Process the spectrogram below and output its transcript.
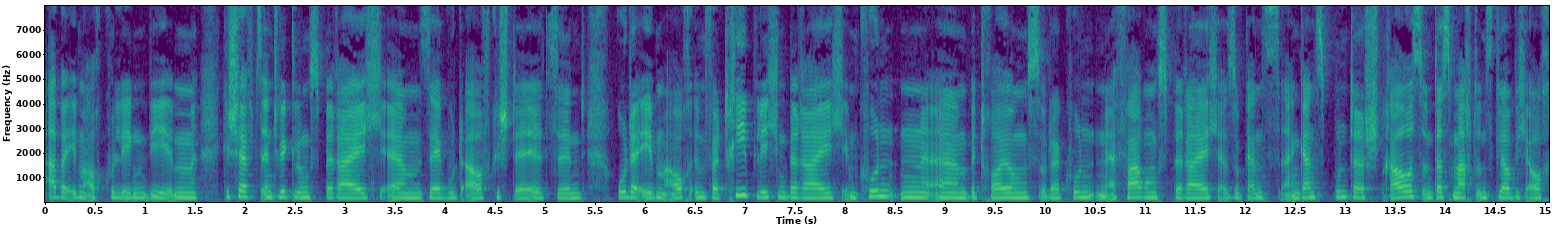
aber eben auch Kollegen, die im Geschäftsentwicklungsbereich ähm, sehr gut aufgestellt sind oder eben auch im vertrieblichen Bereich, im Kunden Kundenbetreuungs- oder Kundenerfahrungsbereich, also ganz ein ganz bunter Strauß und das macht uns, glaube ich, auch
